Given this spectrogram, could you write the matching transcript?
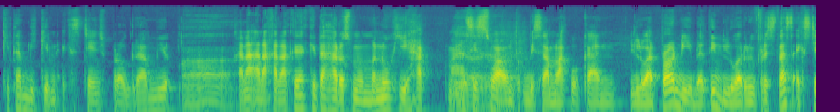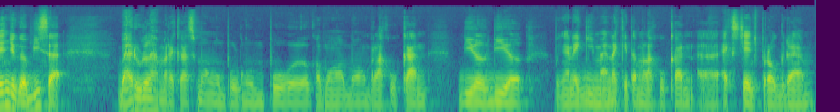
kita bikin exchange program yuk. Ah, karena anak-anaknya kita harus memenuhi hak mahasiswa Iya, untuk bisa melakukan di luar prodi. Berarti di luar universitas exchange juga bisa. Barulah mereka semua ngumpul-ngumpul ngomong-ngomong melakukan deal-deal mengenai gimana kita melakukan eh, exchange program.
